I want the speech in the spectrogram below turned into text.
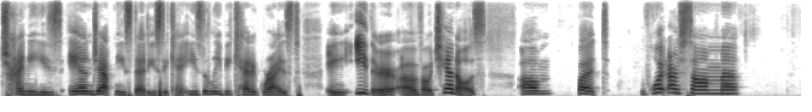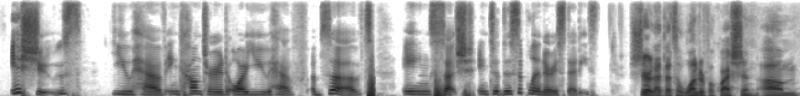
Chinese and Japanese studies. They can easily be categorized in either of our channels. Um, but what are some issues you have encountered or you have observed in such interdisciplinary studies? Sure, that that's a wonderful question. Um,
